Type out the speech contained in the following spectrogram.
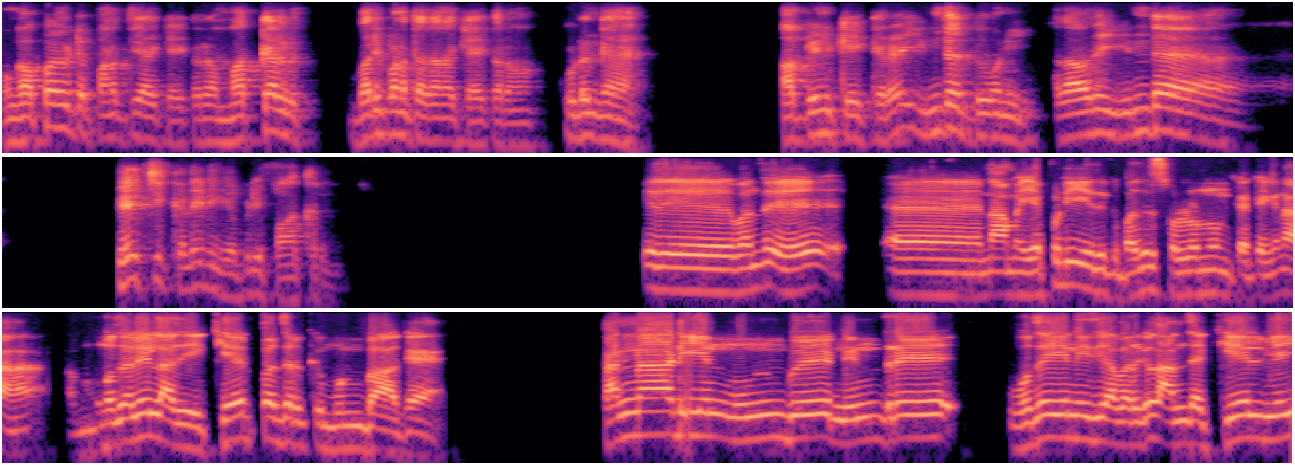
உங்க அப்பா வீட்டு பணத்தையா கேட்கிறோம் மக்கள் வரி பணத்தை தானே கேட்கிறோம் கொடுங்க அப்படின்னு கேட்கிற இந்த தோனி அதாவது இந்த பேச்சுக்களை நீங்க எப்படி பாக்குறீங்க? இது வந்து நாம எப்படி இதுக்கு பதில் சொல்லணும்னு கேட்டீங்கன்னா முதலில் அதை கேட்பதற்கு முன்பாக கண்ணாடியின் முன்பு நின்று உதயநிதி அவர்கள் அந்த கேள்வியை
